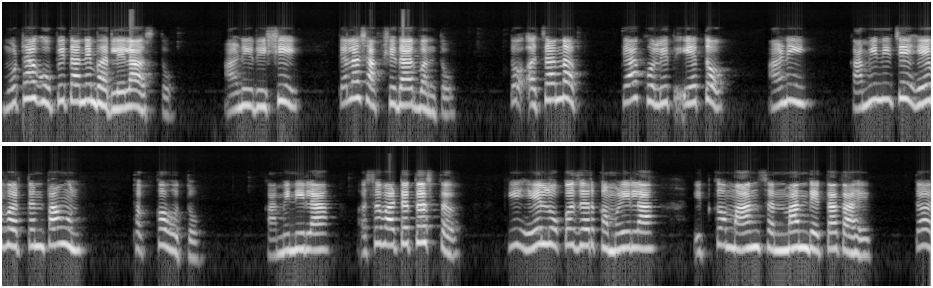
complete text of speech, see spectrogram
मोठ्या गुपिताने भरलेला असतो आणि ऋषी त्याला साक्षीदार बनतो. तो अचानक त्या खोलीत येतो आणि कामिनीचे हे वर्तन पाहून थक्क होतो. कामिनीला असं वाटत असतं की हे लोक जर कमळीला इतकं मान सन्मान देतात आहेत तर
